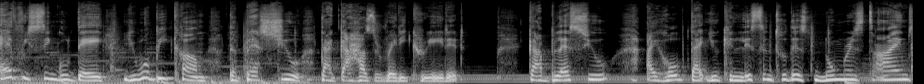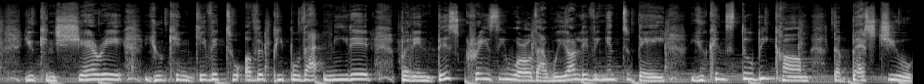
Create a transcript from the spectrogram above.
every single day, you will become the best you that God has already created. God bless you. I hope that you can listen to this numerous times. You can share it. You can give it to other people that need it. But in this crazy world that we are living in today, you can still become the best you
